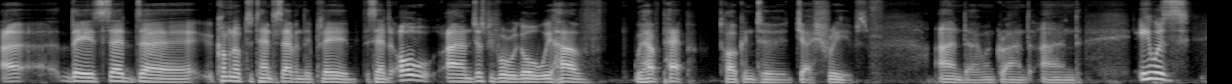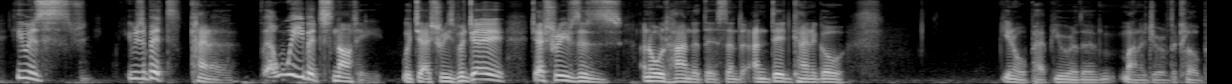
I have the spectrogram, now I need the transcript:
uh, they said uh, coming up to ten to seven, they played. They said, "Oh, and just before we go, we have we have Pep talking to Jess Reeves and I went grand, and he was he was he was a bit kind of a wee bit snotty with Jess Reeves, but Jay, Jess Shreves is an old hand at this, and and did kind of go, you know, Pep, you are the manager of the club.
